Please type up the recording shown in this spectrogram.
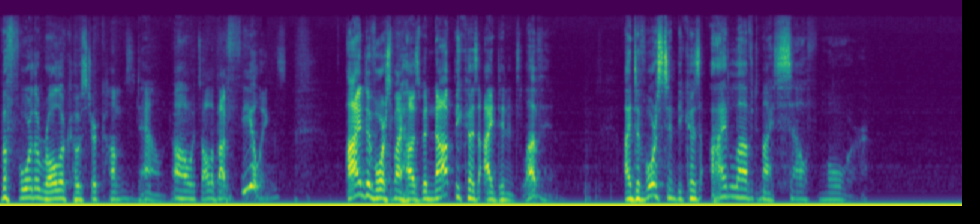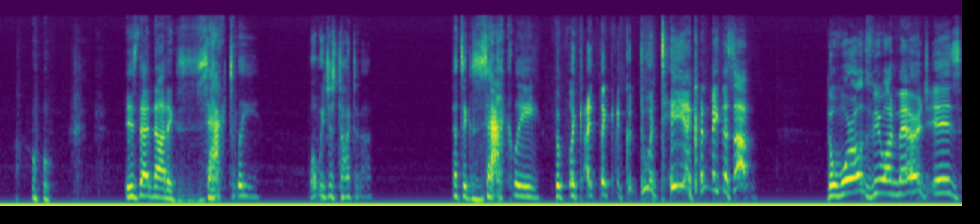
before the roller coaster comes down. Oh, it's all about feelings. I divorced my husband not because I didn't love him. I divorced him because I loved myself more. Is that not exactly what we just talked about? That's exactly the like I like I could do a T. I couldn't make this up. The world's view on marriage is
